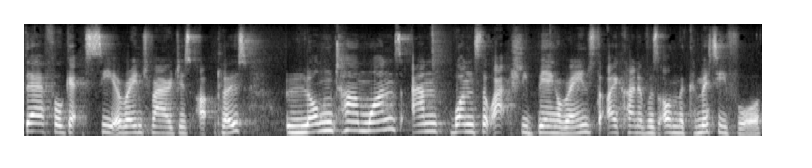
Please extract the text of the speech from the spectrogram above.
therefore get to see arranged marriages up close. Long term ones and ones that were actually being arranged that I kind of was on the committee for.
